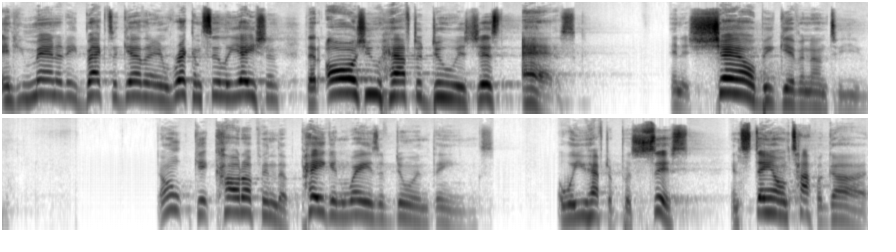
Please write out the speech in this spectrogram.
and humanity back together in reconciliation, that all you have to do is just ask and it shall be given unto you. Don't get caught up in the pagan ways of doing things, or where you have to persist and stay on top of God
